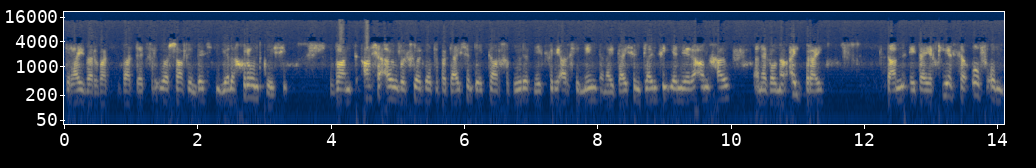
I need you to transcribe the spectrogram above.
drywer wat wat dit veroorsaak en dit is die hele grondkwessie want as 'n ou byvoorbeeld op 1000 hektaar geboer het net vir die argument en hy 1000 klein vir eenhede aangehou en hy wil nou uitbrei dan het hy 'n keuse of om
